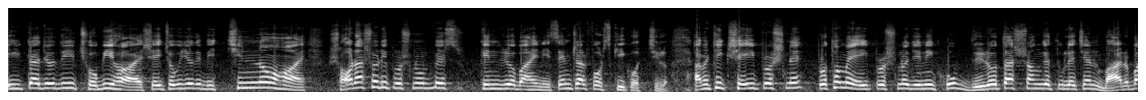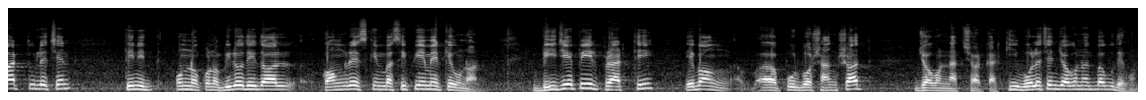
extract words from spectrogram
এইটা যদি ছবি হয় সেই ছবি যদি বিচ্ছিন্ন হয় সরাসরি প্রশ্ন উঠবে কেন্দ্রীয় বাহিনী সেন্ট্রাল ফোর্স কি করছিল? আমি ঠিক সেই প্রশ্নে প্রথমে এই প্রশ্ন যিনি খুব দৃঢ়তার সঙ্গে তুলেছেন বারবার তুলেছেন তিনি অন্য কোনো বিরোধী দল কংগ্রেস কিংবা সিপিএমের কেউ নন। বিজেপির প্রার্থী এবং আহ, পূর্ব সাংসদ জগন্নাথ সরকার। কি বলেছেন জগন্নাথবাবু দেখুন।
